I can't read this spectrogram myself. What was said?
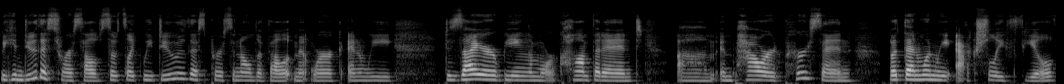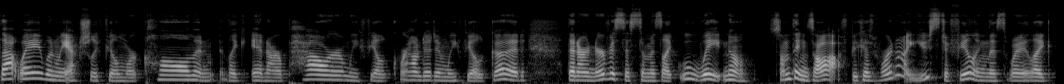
we can do this to ourselves. So it's like we do this personal development work and we desire being a more confident, um, empowered person. But then when we actually feel that way, when we actually feel more calm and like in our power and we feel grounded and we feel good, then our nervous system is like, ooh, wait, no, something's off because we're not used to feeling this way. Like,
